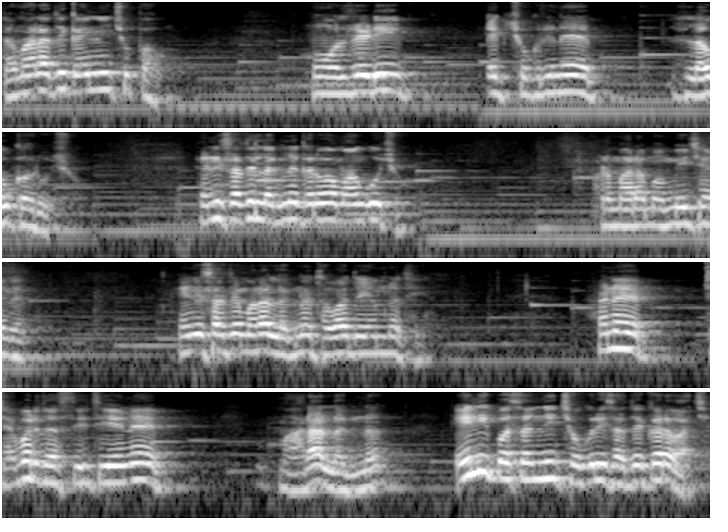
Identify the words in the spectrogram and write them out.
તમારાથી કંઈ નહીં છુપાવું. હું ઓલરેડી એક છોકરીને લવ કરું છું. એની સાથે લગ્ન કરવા માંગુ છું. પણ મારા મમ્મી છે ને એની સાથે મારા લગ્ન થવા દે એમ નથી. અને જબરદસ્તીથી એને મારા લગ્ન એની પસંદની છોકરી સાથે કરવા છે.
